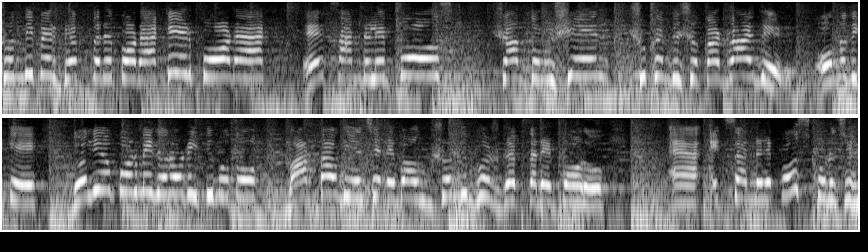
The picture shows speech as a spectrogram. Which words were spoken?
সন্দীপের গ্রেপ্তারের পর এক এক্স হ্যান্ডেলে পোস্ট, শান্তনু সেন, সুখেন্দু সরকার রায়দের। অন্যদিকে দলীয় কর্মীদেরও রীতিমতো বার্তাও দিয়েছেন এবং সন্দীপ ঘোষ গ্রেপ্তারের পরও এক্স হ্যান্ডেলে পোস্ট করেছেন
